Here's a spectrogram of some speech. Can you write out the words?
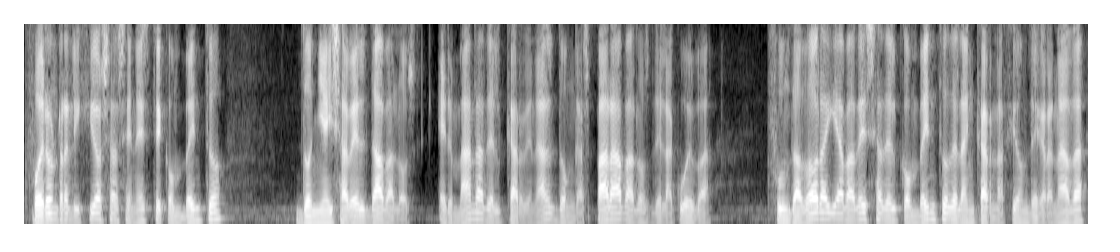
Fueron religiosas en este convento doña Isabel Dávalos, hermana del cardenal don Gaspar Ábalos de la Cueva, fundadora y abadesa del convento de la Encarnación de Granada,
